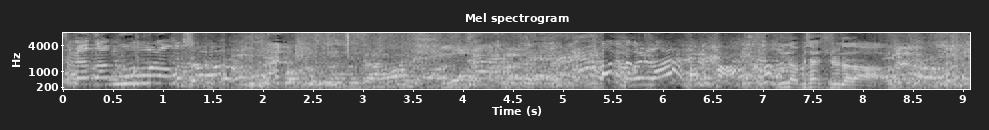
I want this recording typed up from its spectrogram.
什么要找我老说？到底到我的哪？到底放？你咋不下去了呢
